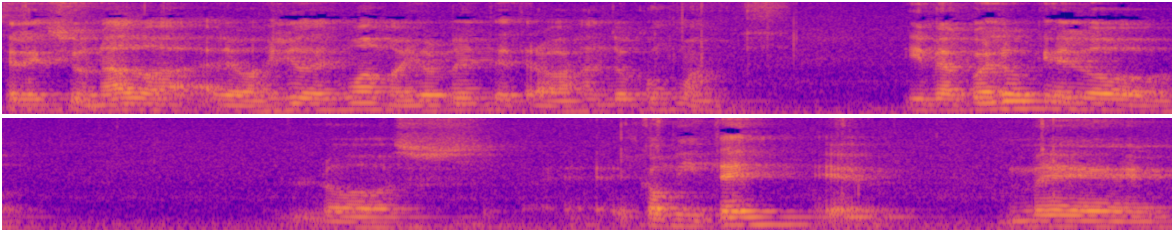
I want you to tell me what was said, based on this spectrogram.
seleccionado al Evangelio de Juan, mayormente trabajando con Juan. Y me acuerdo que los, los el comité eh, me,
